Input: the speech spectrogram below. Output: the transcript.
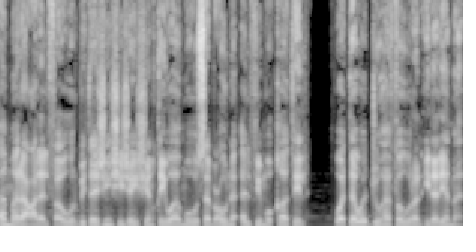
أمر على الفور بتجيش جيش قوامه سبعون ألف مقاتل والتوجه فورا إلى اليمن.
